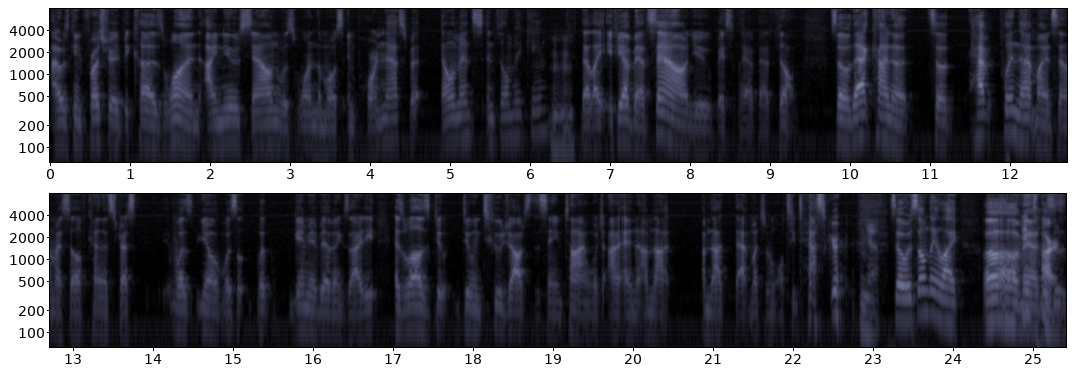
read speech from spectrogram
I was getting frustrated because one, I knew sound was one of the most important aspect elements in filmmaking. Mhm. That like if you have bad sound, you basically have bad film. So that kind of so have putting that mindset on myself kind of stressed was you know was what gave me a bit of anxiety as well as do, doing two jobs at the same time, which I and I'm not I'm not that much of a multitasker. Yeah. So it was something like, oh man, this is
